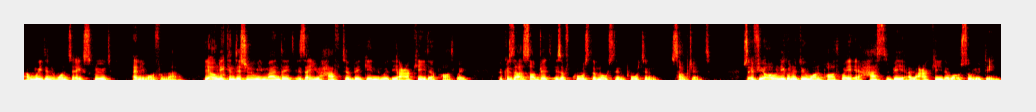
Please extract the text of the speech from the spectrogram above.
And we didn't want to exclude anyone from that. The only condition we mandate is that you have to begin with the Aqidah pathway because that subject is of course the most important subject. So if you're only going to do one pathway, it has to be Al-Aqidah wa Usuluddin.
